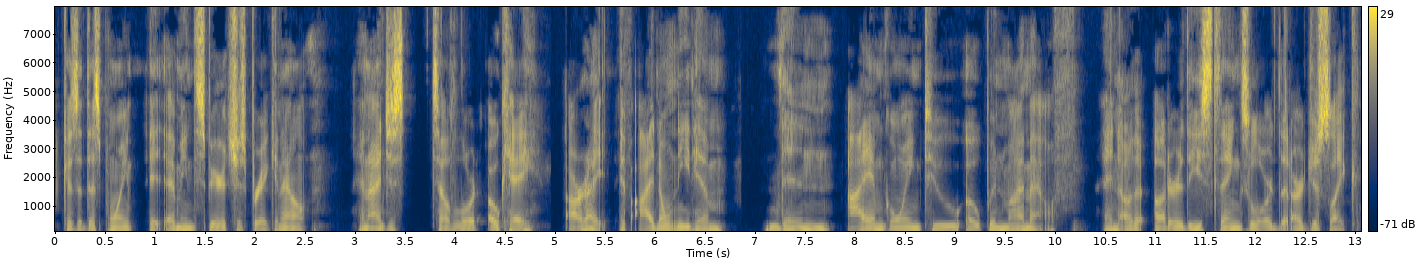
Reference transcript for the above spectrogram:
because at this point, it, I mean, the spirit's just breaking out. And I just tell the Lord, okay, all right, if I don't need him, then I am going to open my mouth and utter, these things, Lord, that are just like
